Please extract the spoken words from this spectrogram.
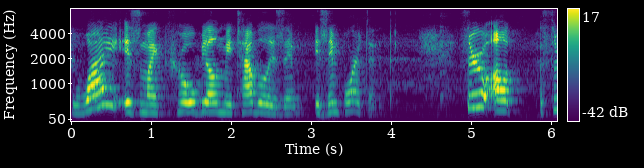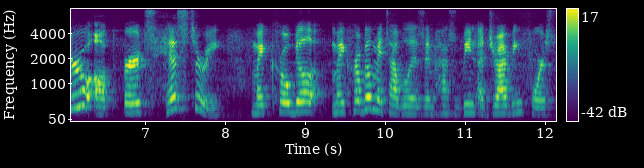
why is microbial metabolism is important? Throughout throughout Earth's history, microbial microbial metabolism has been a driving force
